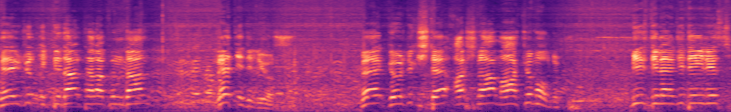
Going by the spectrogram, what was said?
mevcut iktidar tarafından reddediliyor. Ve gördük işte açlığa mahkum olduk. Biz dilenci değiliz.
